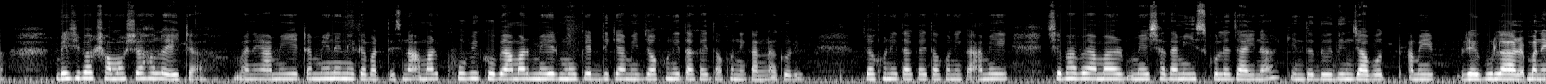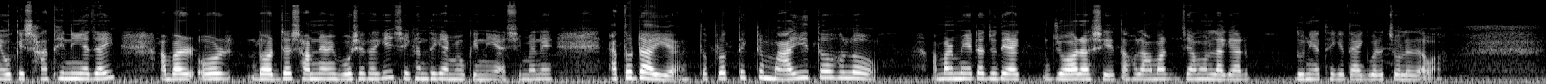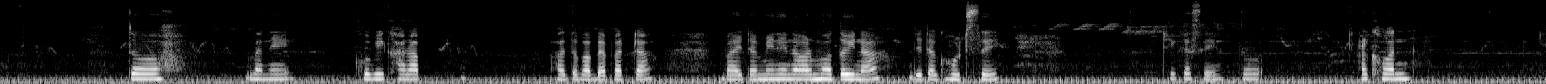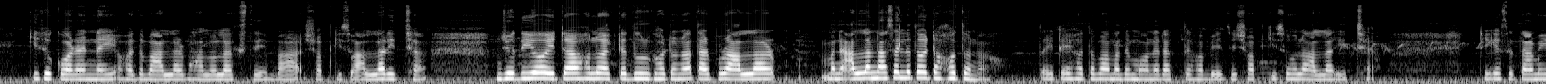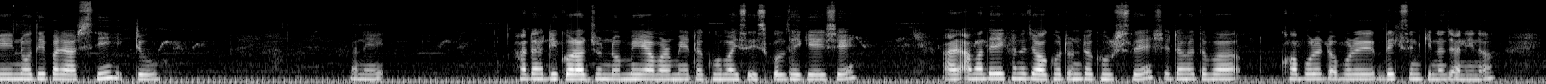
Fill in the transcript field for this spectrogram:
বেশিরভাগ সমস্যা হলো এটা। মানে আমি এটা মেনে নিতে পারতেছি না। আমার খুবই খুবই, আমার মেয়ের মুখের দিকে আমি যখনই তাকাই তখনই কান্না করি। যখনই তাকাই তখনই আমি সেভাবে আমার মেয়ের সাথে আমি স্কুলে যাই না, কিন্তু দুই দিন যাবৎ আমি রেগুলার মানে ওকে সাথে নিয়ে যাই। আবার ওর দরজার সামনে আমি বসে থাকি, সেখান থেকে আমি ওকে নিয়ে আসি। মানে এতটা ইয়া। তো প্রত্যেকটা মাই তো হলো আমার মেয়েটা যদি এক জ্বর আসে, তাহলে আমার যেমন লাগে, আর দুনিয়া থেকে তো একবারে চলে যাওয়া। তো মানে খুবই খারাপ হয়তো বা ব্যাপারটা, বা এটা মেনে নেওয়ার মতোই না, যেটা ঘটছে। ঠিক আছে, তো এখন কিছু করার নাই হয়তো বা আল্লাহর ভালো লাগছে, বা সব কিছু আল্লাহর ইচ্ছা। যদিও এটা হলো একটা দুর্ঘটনা, তারপর আল্লাহর মানে আল্লাহ না চাইলে তো এটা হতো না। তো এটাই হয়তো বা আমাদের মনে রাখতে হবে যে সব কিছু হলো আল্লাহর ইচ্ছা। ঠিক আছে, তো আমি নদীর পাড়ে আসছি একটু। মানে হাঁটাহাঁটি করার জন্য মেয়ে, আমার মেয়েটা ঘুমাইছে স্কুল থেকে এসে। আর আমাদের এখানে যে অঘটনটা ঘটছে, সেটা হয়তো বা খবরে টবরে দেখছেন কিনা জানি না।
